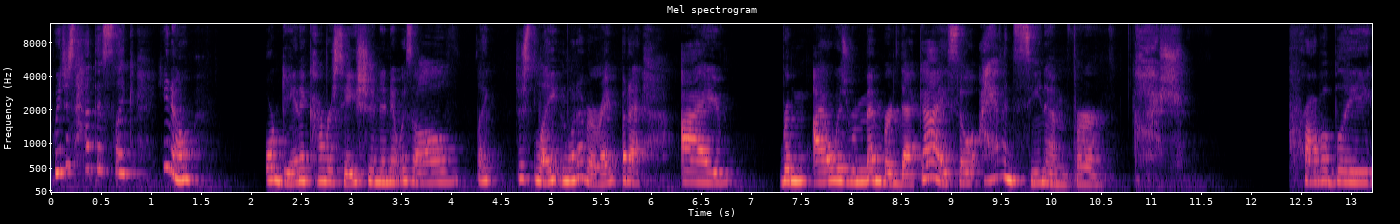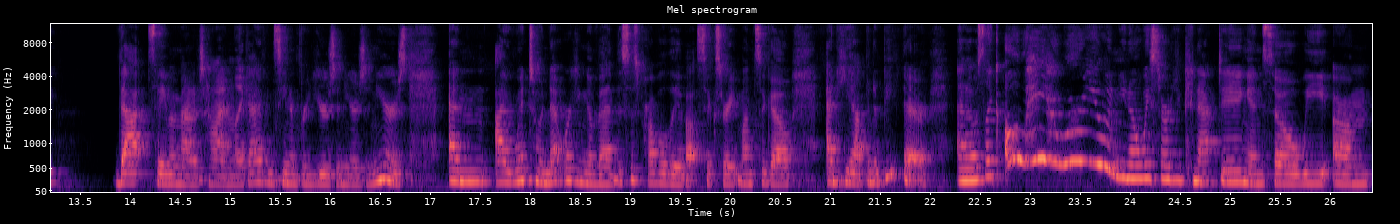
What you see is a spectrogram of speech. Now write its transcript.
we just had this like you know organic conversation and it was all like just light and whatever right but i i rem- i always remembered that guy so i haven't seen him for gosh probably that same amount of time. Like i haven't seen him for years and years and years. And i went to a networking event this is probably about six or eight months ago and he happened to be there. And i was like oh hey how are you? And you know we started connecting and so we um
